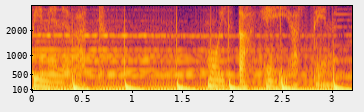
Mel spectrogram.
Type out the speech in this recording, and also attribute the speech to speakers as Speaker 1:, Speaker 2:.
Speaker 1: pimenevät. Muista heijastin.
